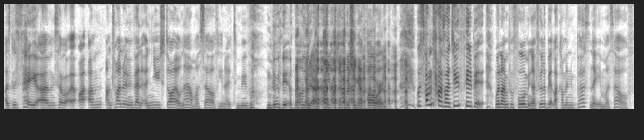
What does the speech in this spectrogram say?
I was going to say. Um, so I, I, I'm I'm trying to invent a new style now myself. You know, to move on, move it on. yeah, keep, keep pushing it forward. well, sometimes I do feel a bit when I'm performing. I feel a bit like I'm impersonating myself.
